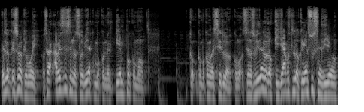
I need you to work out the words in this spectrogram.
es lo que es lo que voy. O sea, a veces se nos olvida como con el tiempo, como, como, como decirlo, como se nos olvida lo que ya, lo que ya sucedió.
